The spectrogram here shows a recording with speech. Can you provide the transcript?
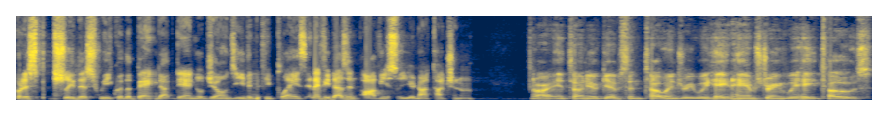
but especially this week with a banged up Daniel Jones, even if he plays. And if he doesn't, obviously, you're not touching him. All right, Antonio Gibson, toe injury. We hate hamstrings, we hate toes.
